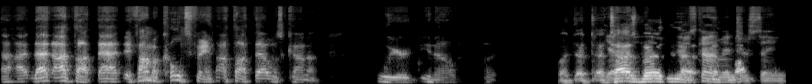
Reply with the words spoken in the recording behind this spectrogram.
I, I- that I thought that if I'm a Colts fan, I thought that was kind of weird, you know. But a, a yeah, tie's it better was, than it was a- kind of than lot, interesting.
